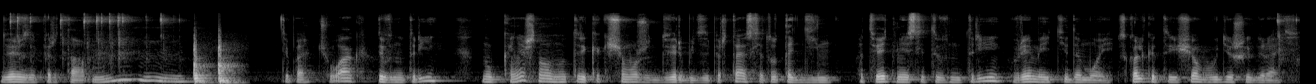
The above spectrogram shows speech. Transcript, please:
Дверь заперта. М-м-м. Типа, чувак, ты внутри? Ну, конечно, он внутри. Как еще может дверь быть заперта, если тут один? Ответь мне, если ты внутри, время идти домой. Сколько ты еще будешь играть?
